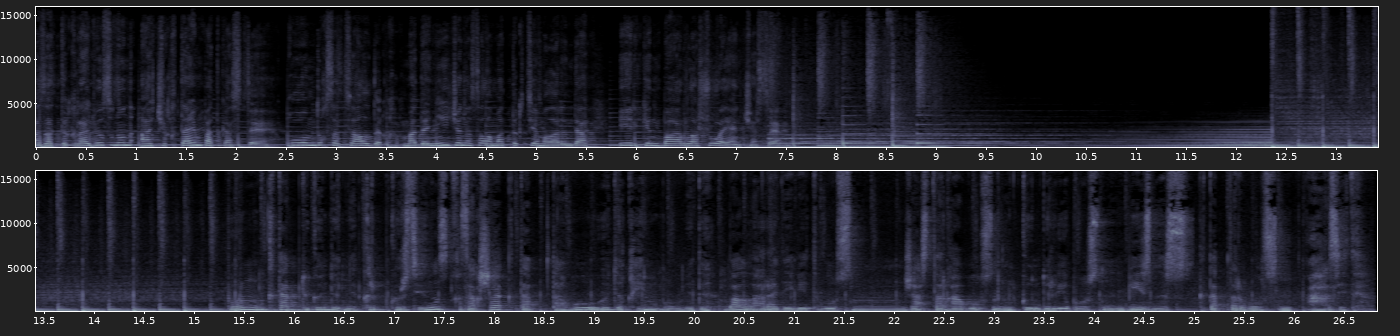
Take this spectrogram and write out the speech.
азаттык радиосунун ачык тайм подкасты. Коомдук социалдык маданий жана саламаттык темаларында эркин баарлашуу аянтчасы мурун китап дүкөндөрүнө кирип көрсөңүз казакча китап табуу өтө кыйын болуп эди. Балалар адебиети болсун жаштарга болсун үлкөндөргө болсун бизнес китаптар болсун аз эди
